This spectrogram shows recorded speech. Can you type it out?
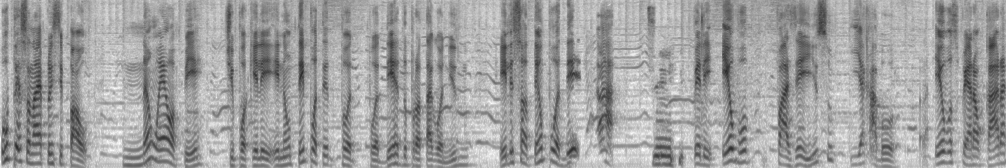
O personagem principal não é OP, tipo aquele, ele não tem poder, po- poder do protagonismo, ele só tem o poder, ah, Sim. ele, eu vou fazer isso e acabou. Eu vou superar o cara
